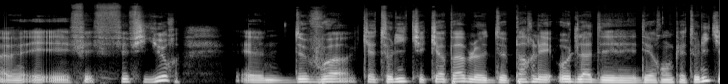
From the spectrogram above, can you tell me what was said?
euh, est, fait, fait, figure euh, de voix catholique capable de parler au-delà des, rangs catholiques,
